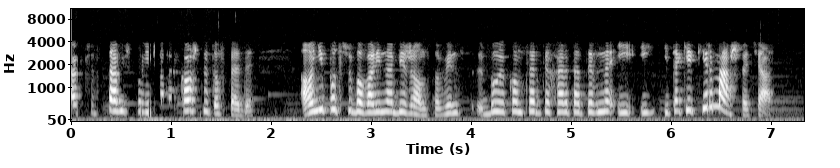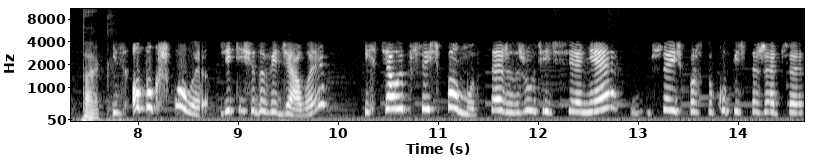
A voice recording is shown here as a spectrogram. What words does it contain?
Jak przedstawisz poniesione koszty, to wtedy. A oni potrzebowali na bieżąco, więc były koncerty charytatywne i, i, i takie kiermasze ciast. Tak. I z obok szkoły dzieci się dowiedziały i chciały przyjść pomóc, też zrzucić się, nie? Przyjść, po prostu kupić te rzeczy.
